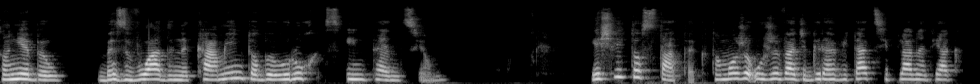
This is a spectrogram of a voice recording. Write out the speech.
To nie był bezwładny kamień, to był ruch z intencją. Jeśli to statek, to może używać grawitacji planet jak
